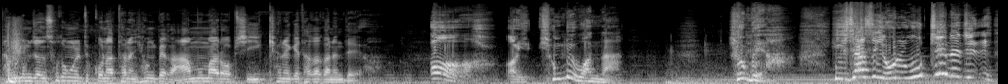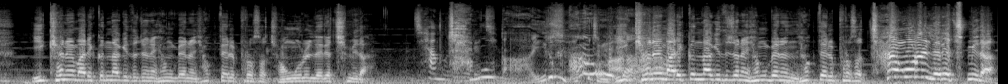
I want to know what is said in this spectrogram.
방금 전 소동을 듣고 나타난 형배가 아무 말 없이 이현에게 다가가는데요 어, 어, 형배 왔나? 형배야, 이 자식이 오늘 어째는지 이현의 말이 끝나기도 전에 형배는 혁대를 풀어서 정우를 내려칩니다. 창우 창우다 이름 바꾸지 마. 이현의 말이 끝나기도 전에 형배는 혁대를 풀어서 창우를 내려칩니다.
